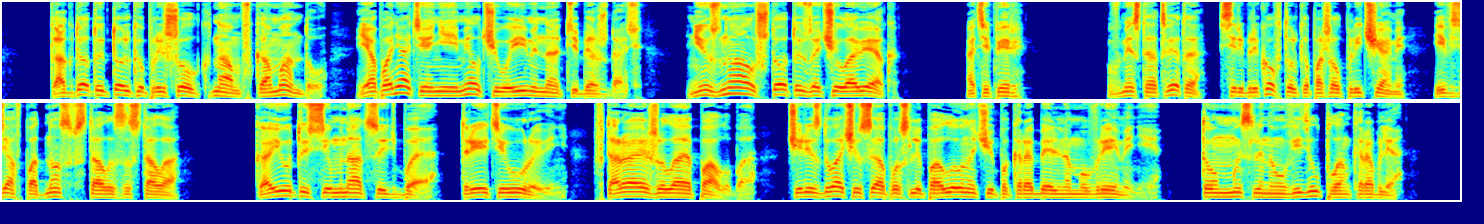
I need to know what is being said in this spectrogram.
«Когда ты только пришел к нам в команду, я понятия не имел, чего именно от тебя ждать. Не знал, что ты за человек». «А теперь...» Вместо ответа Серебряков только пожал плечами и, взяв поднос, встал из-за стола. «Каюты 17-Б, третий уровень, вторая жилая палуба. Через два часа после полуночи по корабельному времени». Том мысленно увидел план корабля.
